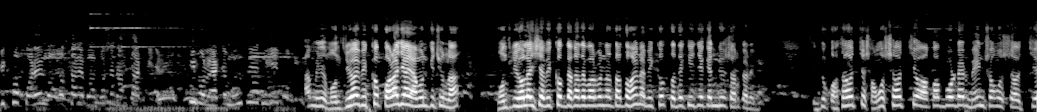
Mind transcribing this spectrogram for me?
বিক্ষোভ করেন, অবস্থানে কি বলবেন? একজন মন্ত্রী আমি মন্ত্রী হয়ে বিক্ষোভ করা যায় এমন কিছু না। মন্ত্রী হলেই সে বিক্ষোভ দেখাতে পারবে না, তা তো হয় না। বিক্ষোভ তো দেখি যে কেন্দ্রীয় সরকারের কিন্তু কথা হচ্ছে, সমস্যা হচ্ছে, ওয়াকফ বোর্ডের মেইন সমস্যা হচ্ছে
